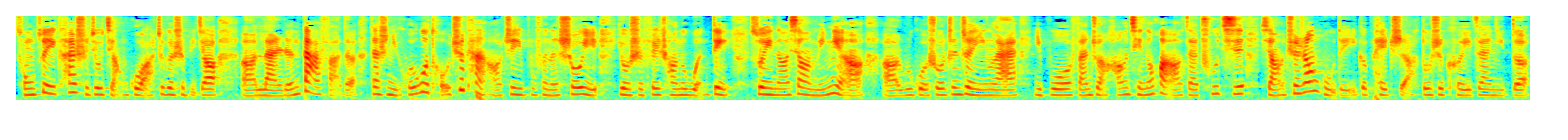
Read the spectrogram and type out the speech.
从最开始就讲过啊，这个是比较呃懒人大法的。但是你回过头。去看啊，这一部分的收益又是非常的稳定，所以呢，像明年啊啊，如果说真正迎来一波反转行情的话啊，在初期像券商股的一个配置啊，都是可以在你的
